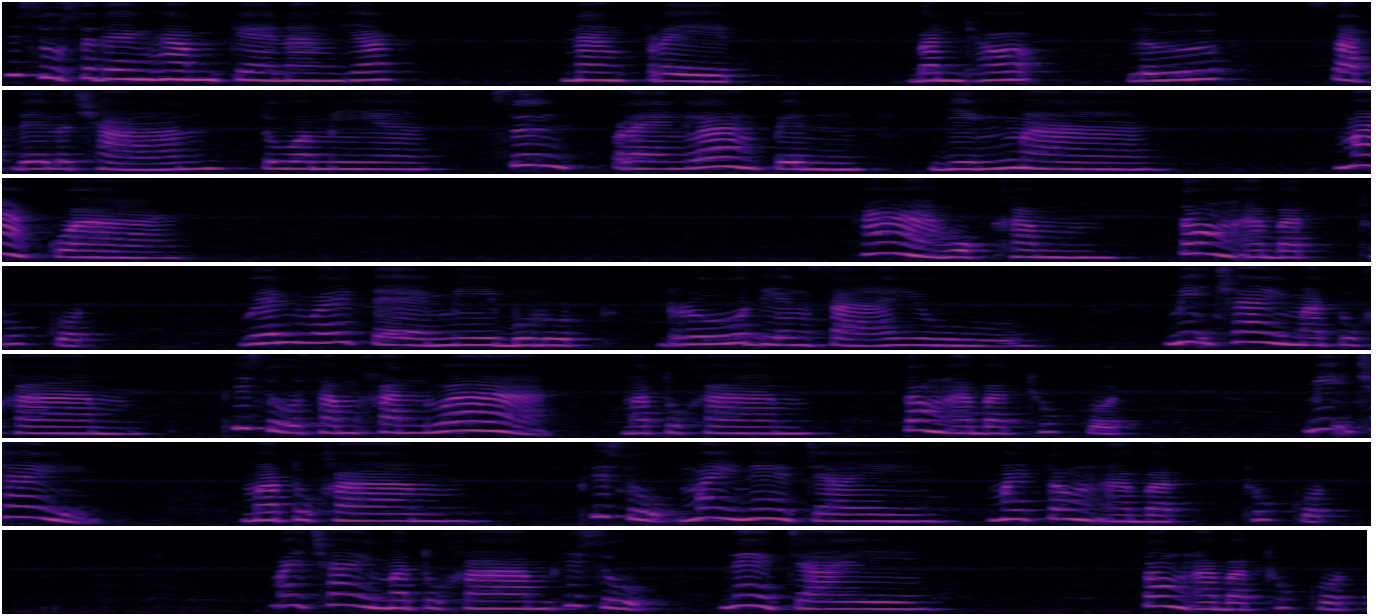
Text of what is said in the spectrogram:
พิสูจน์แสดงธรรมแก่นางยักษ์ นางเปรต บันเทาะ หรือสัตว์เดรัจฉาน ตัวเมีย ซึ่งแปลงร่างเป็นหญิงมา มากกว่า ห้าหกคำต้องอาบัตทุกกฎ เว้นไว้แต่มีบุรุษรู้เดียงสาอยู่ มิใช่มาตุคาม พิสูจน์สำคัญว่ามาตุคาม ต้องอาบัตทุกกฎ มิใช่ มาตุคาม พิสุไม่แน่ใจ ไม่ต้องอาบัตทุกกฎ ไม่ใช่มาตุคามพิสุแน่ใจ ต้องอาบัตทุกกฎ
